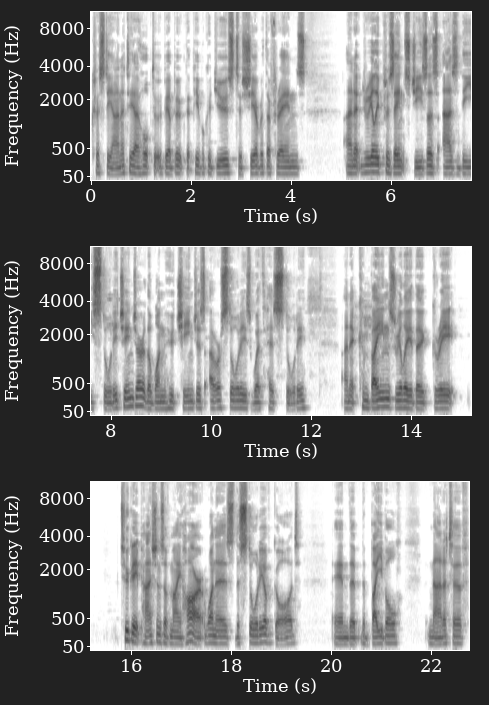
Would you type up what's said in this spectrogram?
Christianity. I hoped it would be a book that people could use to share with their friends, and it really presents Jesus as the story changer, the one who changes our stories with his story. And it combines really the great, two great passions of my heart. One is the story of God, um, the, the Bible narrative,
